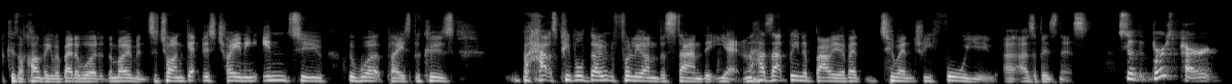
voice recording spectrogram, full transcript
because I can't think of a better word at the moment, to try and get this training into the workplace because perhaps people don't fully understand it yet? And has that been a barrier to entry for you uh, as a business? So, the first part,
